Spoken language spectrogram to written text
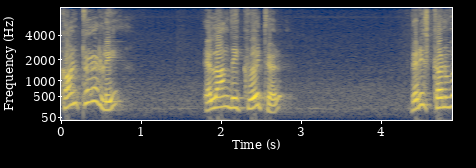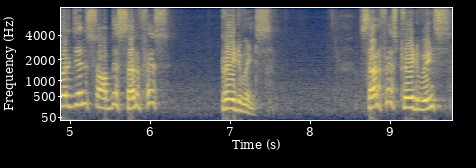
Contrarily, along the equator, there is convergence of the surface trade winds. Surface trade winds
